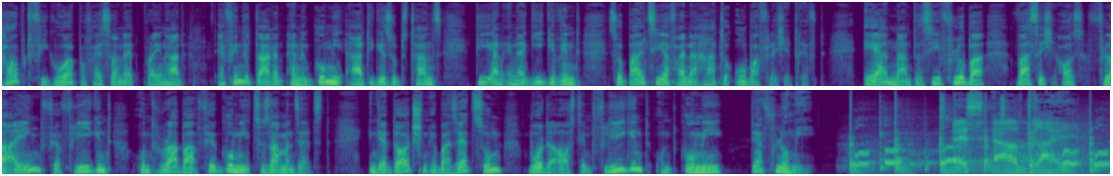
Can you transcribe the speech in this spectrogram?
Hauptfigur, Professor Ned Brainhard, erfindet darin eine gummiartige Substanz, die an Energie gewinnt, sobald sie auf eine harte Oberfläche trifft. Er nannte sie Flubber, was sich aus Flying für fliegend und Rubber für Gummi zusammensetzt. In der deutschen Übersetzung wurde aus dem Fliegend und Gummi der Flummi. SR3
